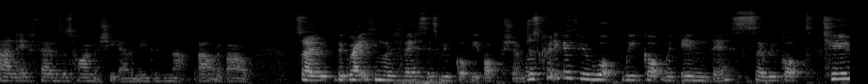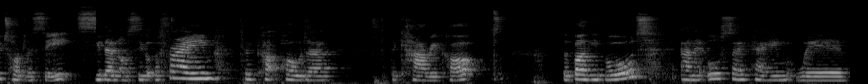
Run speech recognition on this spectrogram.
and if there was a time that she ever needed a nap out and about so the great thing with this is we've got the option. Just quickly go through what we've got within this. So we've got two toddler seats. We then obviously got the frame, the cup holder, the carry cot, the buggy board, and it also came with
